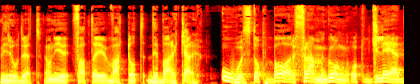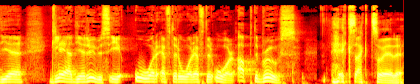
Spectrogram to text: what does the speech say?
vid rodret. Och ni fattar ju vartåt det barkar ostoppbar framgång och glädje, glädjerus i år efter år efter år. Up the Bruce. Exakt så är det.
